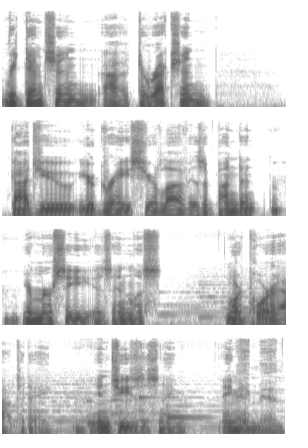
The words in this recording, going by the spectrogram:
redemption, uh, direction. God, you, your grace, your love is abundant. Your mercy is endless. Lord, pour it out today. In Jesus' name, amen. Amen.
